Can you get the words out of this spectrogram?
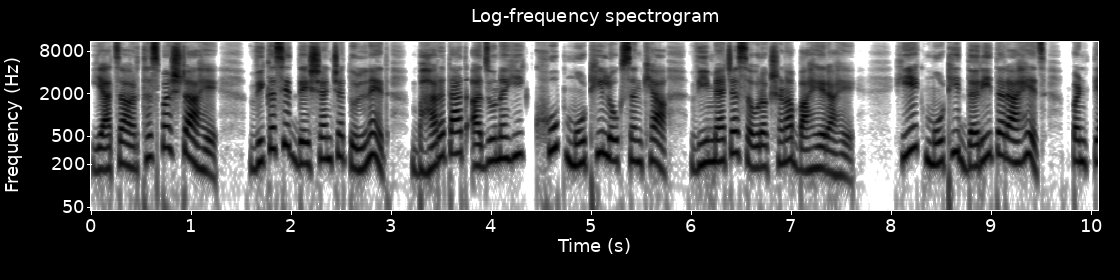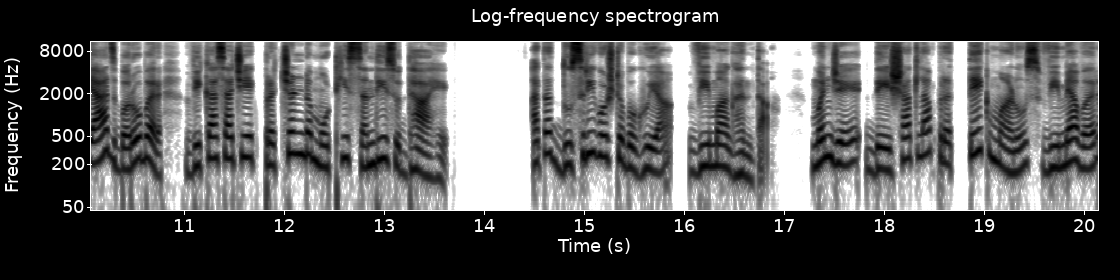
याचा अर्थ स्पष्ट आहे. विकसित देशांच्या तुलनेत भारतात अजूनही खूप मोठी लोकसंख्या विम्याच्या संरक्षणाबाहेर आहे. ही एक मोठी दरी तर आहेच पण त्याचबरोबर विकासाची एक प्रचंड मोठी संधीसुद्धा आहे. आता दुसरी गोष्ट बघूया विमा घनता. म्हणजे देशातला प्रत्येक माणूस विम्यावर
